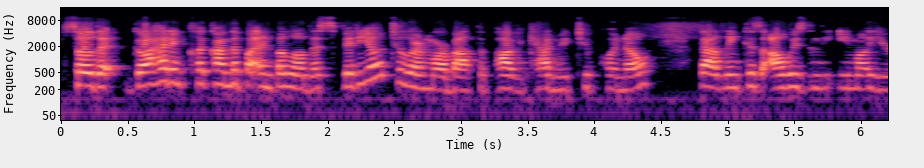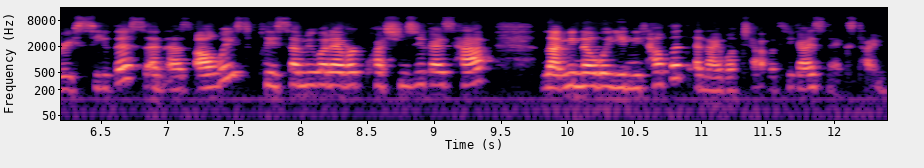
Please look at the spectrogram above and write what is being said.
So that go ahead and click on the button below this video to learn more about the POG Academy 2.0. That link is always in the email you receive this. And as always, please send me whatever questions you guys have. Let me know what you need help with, and I will chat with you guys next time.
